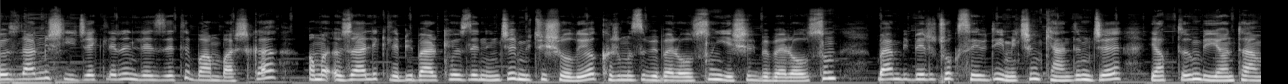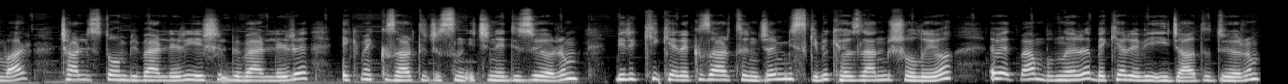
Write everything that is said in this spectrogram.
Közlenmiş yiyeceklerin lezzeti bambaşka ama özellikle biber közlenince müthiş oluyor. Kırmızı biber olsun, yeşil biber olsun. Ben biberi çok sevdiğim için kendimce yaptığım bir yöntem var. Charleston biberleri, yeşil biberleri ekmek kızartıcısının içine diziyorum. Bir iki kere kızartınca mis gibi közlenmiş oluyor. Evet ben bunlara bekar evi icadı diyorum.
